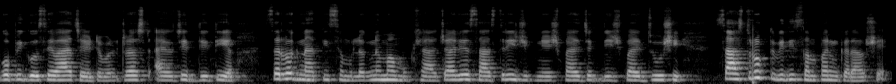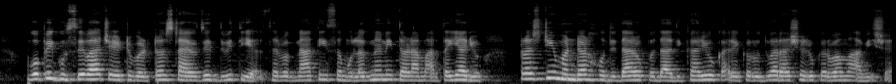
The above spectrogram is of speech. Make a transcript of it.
ગોપી ગોસેવા ચેરિટેબલ ટ્રસ્ટ આયોજિત દ્વિતીય સર્વજ્ઞાતિ સમૂહ લગ્નમાં મુખ્ય આચાર્ય શાસ્ત્રી જિજ્ઞેશભાઈ જગદીશભાઈ જોશી શાસ્ત્રોક્ત વિધિ સંપન્ન કરાવશે. ગોપી ગુસ્સેવા ચેરિટેબલ ટ્રસ્ટ આયોજિત દ્વિતીય સર્વજ્ઞાતિ સમૂહ લગ્નની તડામાર તૈયારીઓ ટ્રસ્ટી મંડળ હોદ્દેદારો, પદાધિકારીઓ, કાર્યકરો દ્વારા શરૂ કરવામાં આવી છે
